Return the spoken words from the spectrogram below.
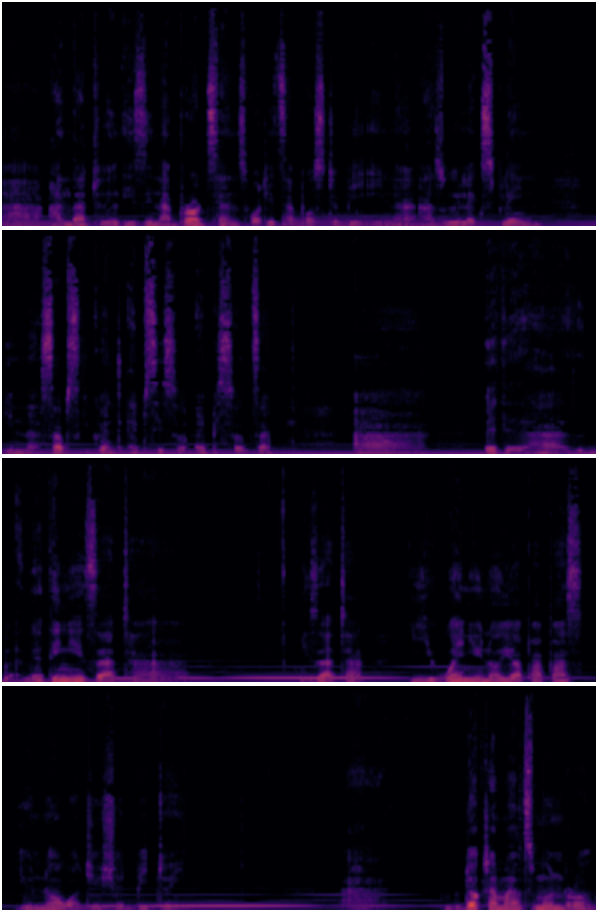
Uh, and that will, is in a broad sense what it's supposed to be in, uh, as we will explain in uh, subsequent episode, episodes. Uh, the, uh, the thing is that uh, is that you, when you know your purpose, you know what you should be doing. Uh, Dr. Myles Munroe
